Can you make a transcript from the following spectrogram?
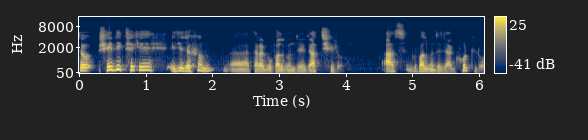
তো সেই দিক থেকে এই যে যখন তারা গোপালগঞ্জে যাচ্ছিল, আজ গোপালগঞ্জে যা ঘটলো,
